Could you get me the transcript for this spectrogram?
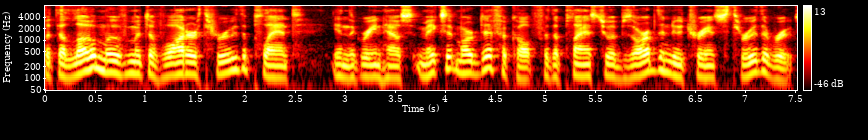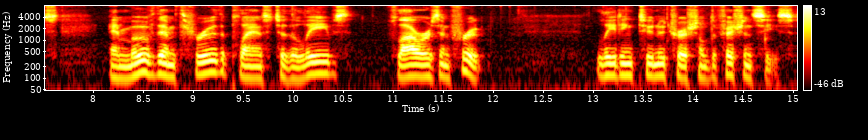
but the low movement of water through the plant in the greenhouse makes it more difficult for the plants to absorb the nutrients through the roots and move them through the plants to the leaves, flowers, and fruit, leading to nutritional deficiencies.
